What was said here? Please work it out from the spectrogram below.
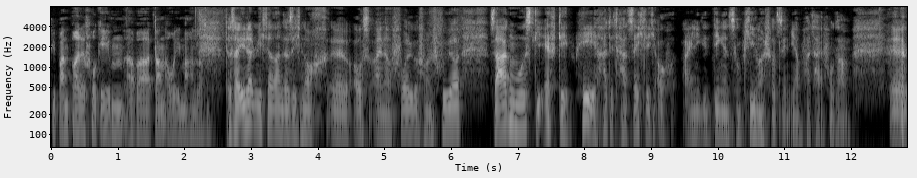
die Bandbreite vorgeben, aber dann auch ihn machen lassen. Das erinnert mich daran, dass ich noch äh, aus einer Folge von früher sagen muss, die FDP hatte tatsächlich auch einige Dinge zum Klimaschutz in ihrem Parteiprogramm. Äh,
